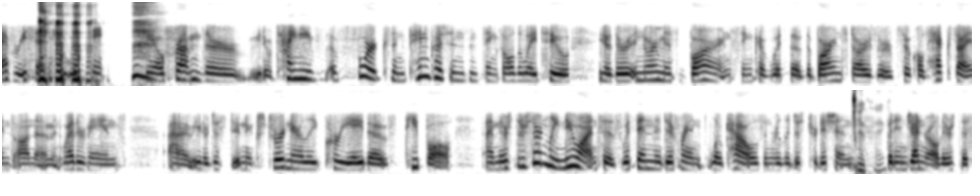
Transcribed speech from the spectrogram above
everything. It would seem, you know, from their, you know, tiny forks and pincushions and things, all the way to, you know, their enormous barns. Think of with the the barn stars or so-called hex signs on them and weather vanes. Uh, you know, just an extraordinarily creative people. And there's there's certainly nuances within the different locales and religious traditions. Okay. But in general, there's this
